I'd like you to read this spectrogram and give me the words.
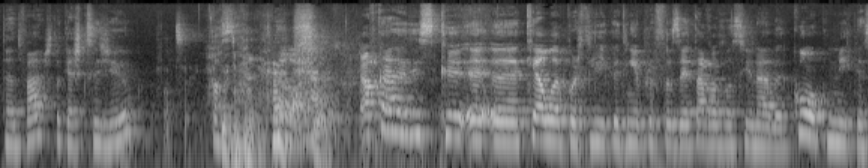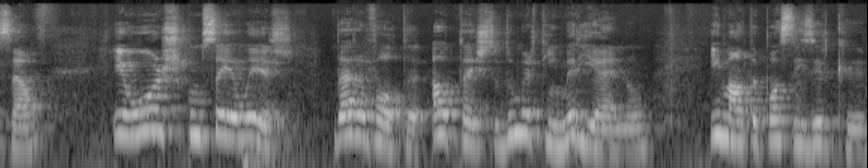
Tanto faz? Tu queres que seja eu? Pode ser. Posso? Olha, há bocado eu disse que ah, aquela partilha que eu tinha para fazer estava relacionada com a comunicação. Eu hoje comecei a ler, dar a volta ao texto do Martim Mariano e, malta, posso dizer que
